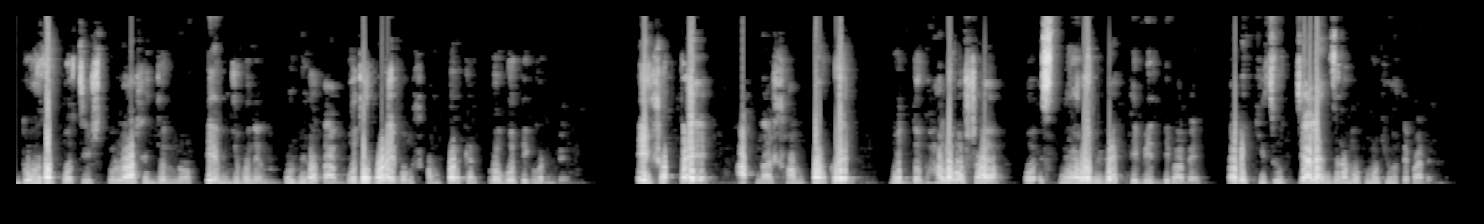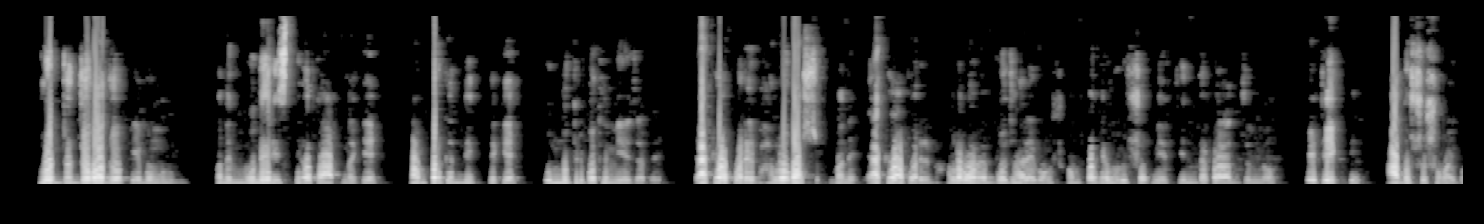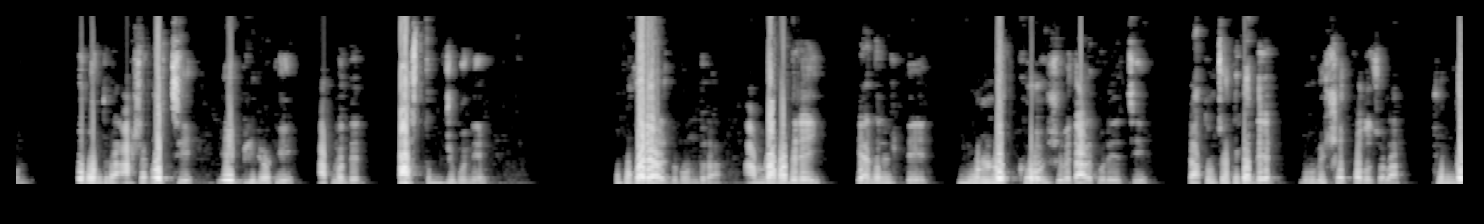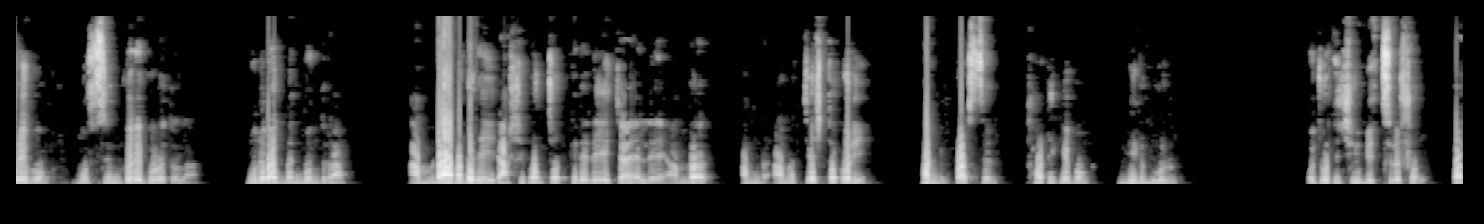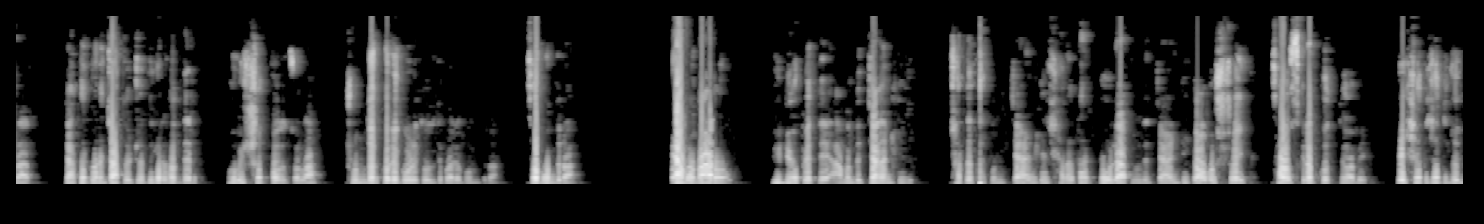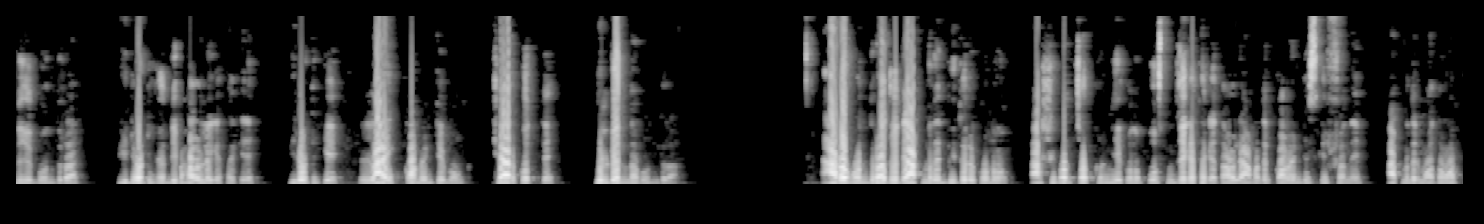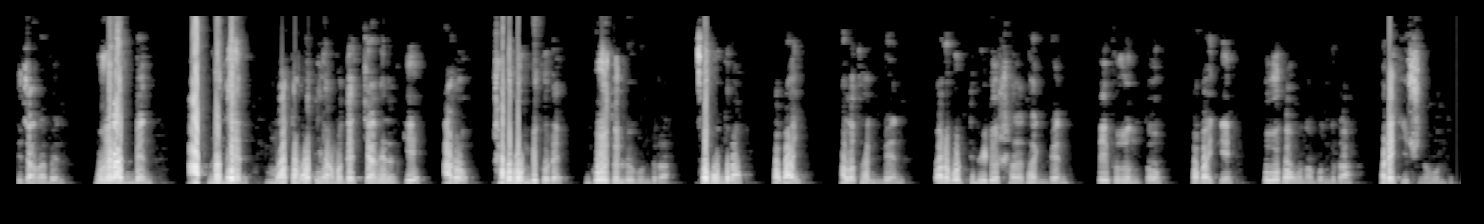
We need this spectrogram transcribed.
দু হাজার পঁচিশ তুলারাশির জন্য প্রেম জীবনে গভীরতা, বোঝাপড়া এবং সম্পর্কের প্রগতি ঘটবে। এই সপ্তাহে আপনার সম্পর্কের মধ্যে ভালোবাসা ও স্নেহের অভিব্যক্তি বৃদ্ধি পাবে, তবে কিছু চ্যালেঞ্জেরও মুখোমুখি হতে পারে। ধৈর্য, যোগাযোগ এবং মানে মনের স্থিরতা আপনাকে সম্পর্কের দিক থেকে উন্নতির পথে নিয়ে যাবে। একে অপরের ভালোবাস মানে একে অপরের ভালোভাবে বোঝার এবং সম্পর্কের ভবিষ্যৎ নিয়ে চিন্তা করার জন্য এটি একটি আদর্শ সময় বন্ধু। তো বন্ধুরা, আশা করছি এই ভিডিওটি আপনাদের বাস্তব জীবনে উপকারে আসবে বন্ধুরা। আমরা আমাদের এই চ্যানেলটির মূল লক্ষ্য হিসেবে দাঁড় করিয়েছি জাতক জাতিকাদের ভবিষ্যৎ পদচলা সুন্দর এবং মসৃণ করে গড়ে তোলা। মনে রাখবেন বন্ধুরা, আমরা আমাদের এই রাশিফল চক্রের এই চ্যানেলে আমরা আমরা আমরা চেষ্টা করি হান্ড্রেড পার্সেন্ট সঠিক এবং নির্ভুল ও জ্যোতিষী বিশ্লেষণ করার। যাতে করে জাতক জাতিকারা তাদের ভবিষ্যৎ পদচলা সুন্দর করে গড়ে তুলতে পারে বন্ধুরা। সো বন্ধুরা, এমন আরও ভিডিও পেতে আমাদের চ্যানেলটির সাথে থাকুন। চ্যানেলটির সাথে থাকতে হলে আপনাদের চ্যানেলটিকে অবশ্যই সাবস্ক্রাইব করতে হবে। এর সাথে সাথে যদি বন্ধুরা ভিডিওটি যদি ভালো লেগে থাকে ভিডিওটিকে লাইক কমেন্ট এবং শেয়ার করতে ভুলবেন না বন্ধুরা। আরও বন্ধুরা, যদি আপনাদের ভিতরে কোনো রাশিফল চক্র নিয়ে কোনো প্রশ্ন জেগে থাকে, তাহলে আমাদের কমেন্ট ডিসক্রিপশনে আপনাদের মতামতটি জানাবেন। মনে রাখবেন আপনাদের মতামতই আমাদের চ্যানেলকে আরও স্বাবলম্বী করে গড়ে তুলবে, বন্ধুরা। সো বন্ধুরা, সবাই ভালো থাকবেন, পরবর্তী ভিডিওর সাথে থাকবেন। সেই পর্যন্ত সবাইকে শুভকামনা, বন্ধুরা। হরে কৃষ্ণ বন্ধু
